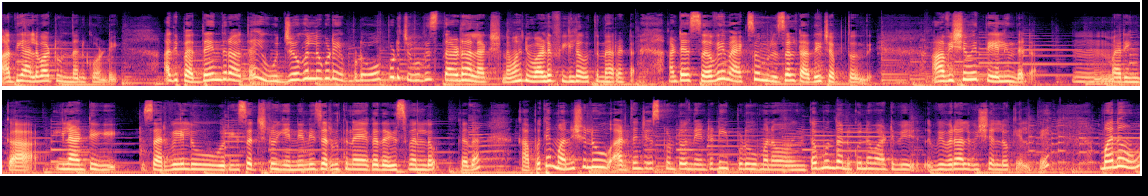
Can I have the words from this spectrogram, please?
అది అలవాటు ఉందనుకోండి. అది పెద్ద అయిన తర్వాత ఈ ఉద్యోగంలో కూడా ఎప్పుడో అప్పుడు చూపిస్తాడు ఆ లక్షణం అని వాళ్ళు ఫీల్ అవుతున్నారట. అంటే సర్వే మ్యాక్సిమం రిజల్ట్ అదే చెప్తుంది. ఆ విషయమే తేలిందట. మరి ఇంకా ఇలాంటి సర్వేలు రీసెర్చ్లు ఎన్నెన్ని జరుగుతున్నాయో కదా విశ్వంలో కదా. కాకపోతే మనుషులు అర్థం చేసుకుంటుంది ఏంటంటే ఇప్పుడు మనం ఇంతకుముందు అనుకున్న వాటి వి- వివరాల విషయంలోకి వెళ్తే మనం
